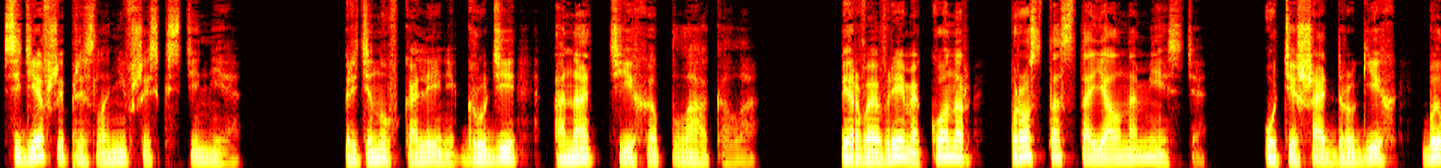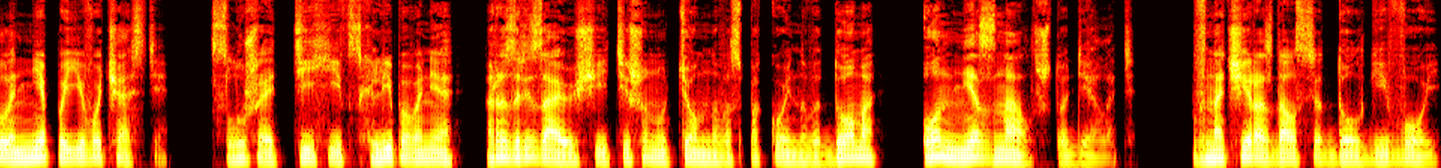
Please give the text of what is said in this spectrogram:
сидевшей, прислонившись к стене. Притянув колени к груди, она тихо плакала. Первое время Конор просто стоял на месте. Утешать других было не по его части. Слушая тихие всхлипывания, разрезающие тишину темного спокойного дома, он не знал, что делать. В ночи раздался долгий вой,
